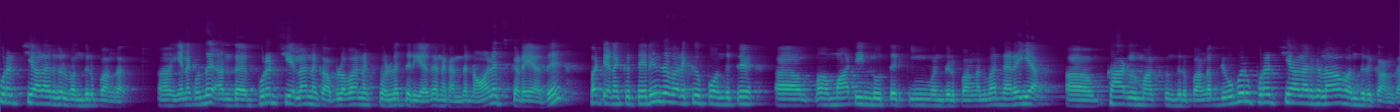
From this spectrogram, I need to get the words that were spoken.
புரட்சியாளர்கள் வந்திருப்பாங்க. எனக்கு வந்து அந்த புரட்சியெல்லாம் எனக்கு அவ்வளோவா எனக்கு சொல்ல தெரியாது. எனக்கு அந்த நாலேஜ் கிடையாது. பட் எனக்கு தெரிஞ்ச வரைக்கும் இப்போ வந்துட்டு அஹ், மார்ட்டின் லூத்தர் கிங் வந்திருப்பாங்க. அந்த மாதிரி நிறைய கார்ல் மார்க்ஸ் வந்திருப்பாங்க. அப்படி ஒவ்வொரு புரட்சியாளர்களாக வந்திருக்காங்க.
